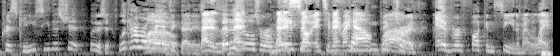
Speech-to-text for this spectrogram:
Chris, can you see this shit? Look at this shit. Look how romantic Whoa. that is. That is- that is that- the most romantic. is so intimate right now. fucking Wow. picture I've ever fucking seen in my life.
